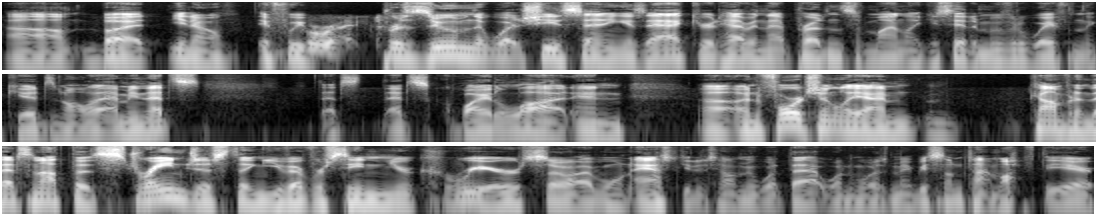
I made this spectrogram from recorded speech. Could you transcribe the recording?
Um, but you know, if we Correct. presume that what she's saying is accurate, having that presence of mind, like you said, to move it away from the kids and all that. I mean, that's that's that's quite a lot. And uh, unfortunately, I'm, I'm confident that's not the strangest thing you've ever seen in your career. So I won't ask you to tell me what that one was. Maybe sometime off the air.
